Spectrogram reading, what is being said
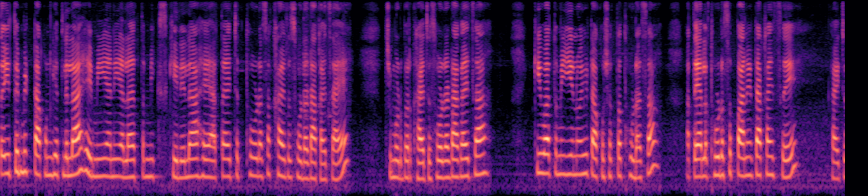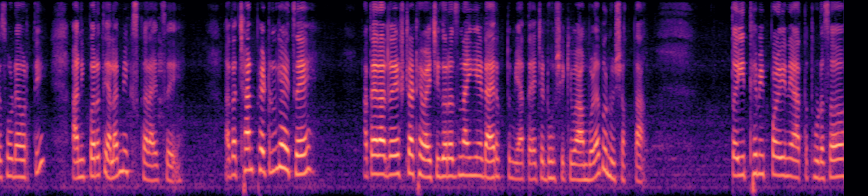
तर इथे मीठ टाकून घेतलेलं आहे मी आणि याला आता मिक्स केलेलं आहे. आता याच्यात थोडासा खायचा सोडा टाकायचा आहे. चिमूटभर खायचा सोडा टाकायचा. किंवा तुम्ही इनोही टाकू शकता थोडासा. आता याला थोडंसं पाणी टाकायचं आहे खायच्या सोड्यावरती आणि परत याला मिक्स करायचं आहे आता छान फेटून घ्यायचं आहे आता याला रेस्टला ठेवायची गरज नाही आहे डायरेक्ट तुम्ही आता याचे ढोसे किंवा आंबोळ्या बनवू शकता. तर इथे मी पळीने आता थोडंसं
